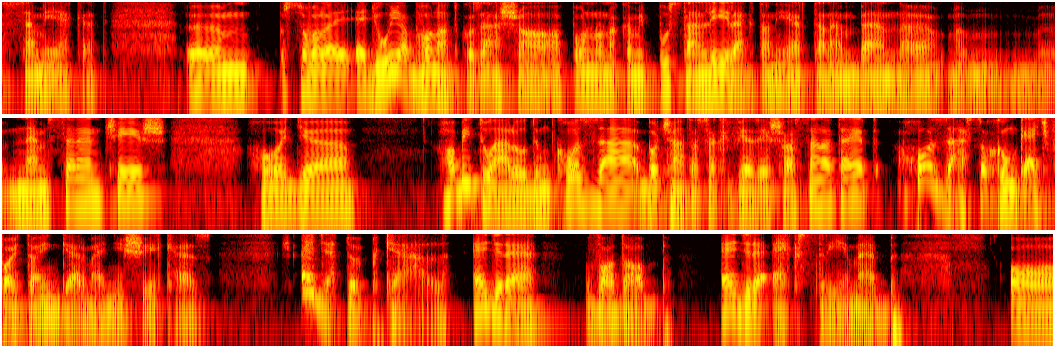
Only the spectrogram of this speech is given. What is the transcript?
személyeket. Ö, szóval egy, újabb vonatkozása a pornónak, ami pusztán lélektani értelemben ö, nem szerencsés, hogy ö, habituálódunk hozzá, bocsánat a szakifejezés használatáért, hozzászokunk egyfajta inger mennyiséghez. És egyre több kell, egyre vadabb, egyre extrémebb. A,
